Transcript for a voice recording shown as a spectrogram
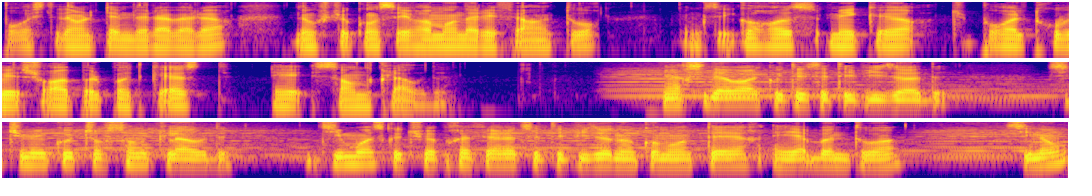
pour rester dans le thème de la valeur. Donc, je te conseille vraiment d'aller faire un tour. Donc c'est Gross Maker, tu pourras le trouver sur Apple Podcast et SoundCloud. Merci d'avoir écouté cet épisode. Si tu m'écoutes sur SoundCloud, Dis-moi ce que tu as préféré de cet épisode en commentaire et abonne-toi. Sinon,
